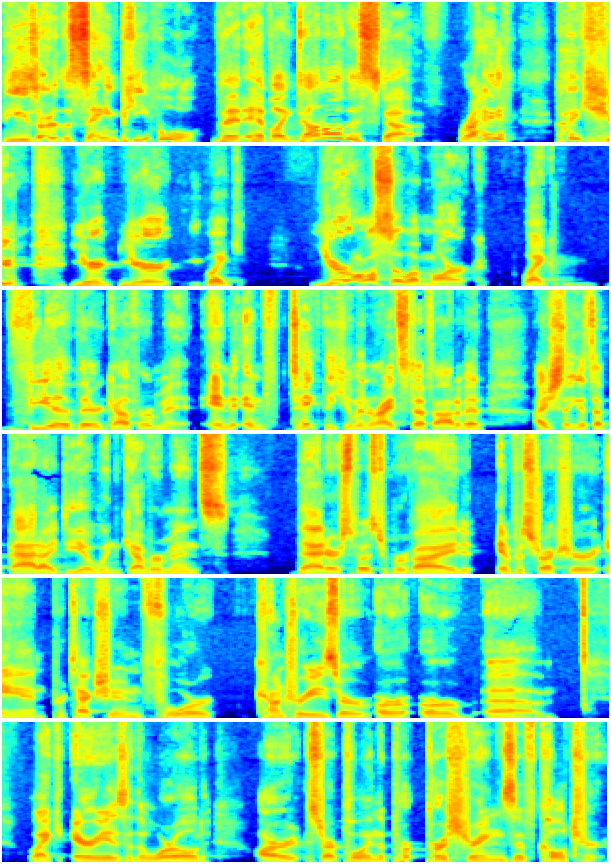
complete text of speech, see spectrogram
these are the same people that have like done all this stuff right? Like you you're you're like you're also a mark like via their government. And and take the human rights stuff out of it. I just think it's a bad idea when governments that are supposed to provide infrastructure and protection for countries or or, or uh, like areas of the world are start pulling the pur- purse strings of culture.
